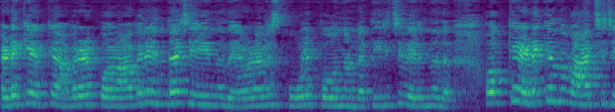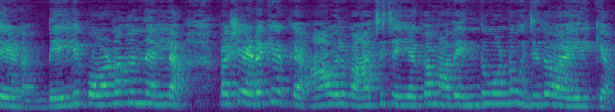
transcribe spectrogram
ഇടയ്ക്കൊക്കെ അവരുടെ അവരെന്താ ചെയ്യുന്നത്? അവർ സ്കൂളിൽ പോകുന്നുണ്ട് തിരിച്ചു വരുന്നത്. ഒക്കെ ഇടയ്ക്കൊന്ന് വാച്ച് ചെയ്യണം. ഡെയിലി പോകണമെന്നല്ല. പക്ഷെ ഇടയ്ക്കൊക്കെ ആ ഒരു വാച്ച് ചെയ്യക്കം അത് എന്തുകൊണ്ടും ഉചിതമായിരിക്കാം.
